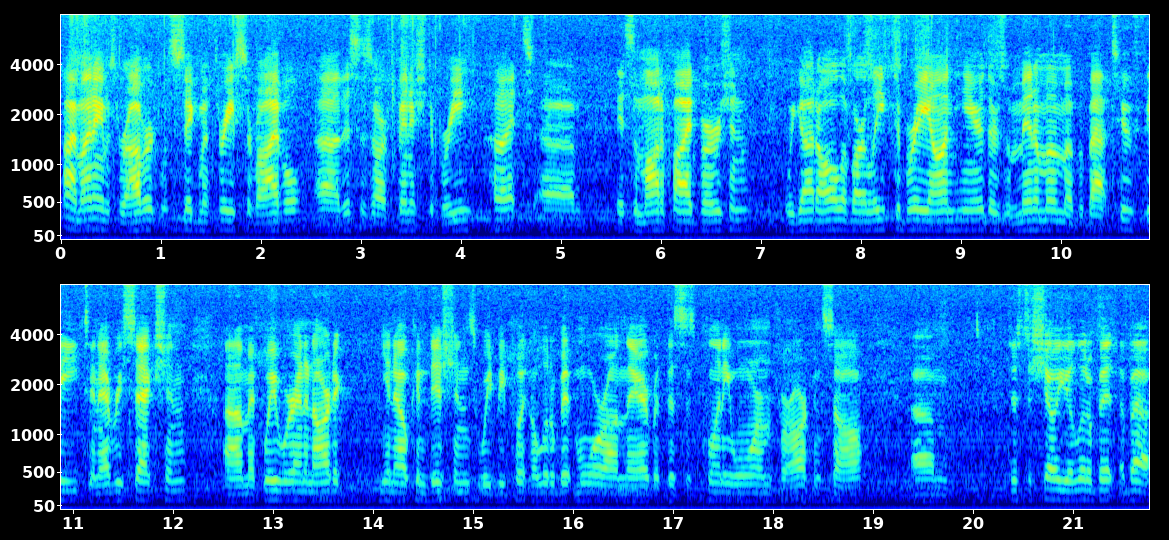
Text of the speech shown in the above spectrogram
Hi, my name is Robert with Sigma 3 Survival. Uh, this is our finished debris hut. Um, it's a modified version. We got all of our leaf debris on here. There's a minimum of about two feet in every section. Um, if we were in an Arctic, you know, conditions, we'd be putting a little bit more on there, but this is plenty warm for Arkansas. Um, just to show you a little bit about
